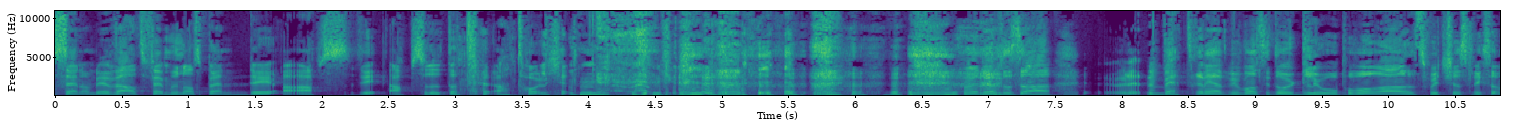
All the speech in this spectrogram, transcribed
sen om det är värt 500 spänn, det är, abs- det är absolut inte antagligen. Men det är så här, det bättre än att vi bara sitter och glor på våra switches liksom.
